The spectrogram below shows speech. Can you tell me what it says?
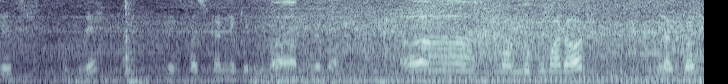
जस्ट उतरे ब्रेकफास्ट करने के लिए। नंदो कुमार और लगभग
